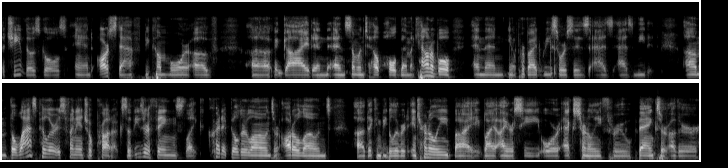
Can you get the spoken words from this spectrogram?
achieve those goals. And our staff become more of uh, a guide and and someone to help hold them accountable and then you know provide resources as as needed. Um, the last pillar is financial products. So these are things like credit builder loans or auto loans uh, that can be delivered internally by by IRC or externally through banks or other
